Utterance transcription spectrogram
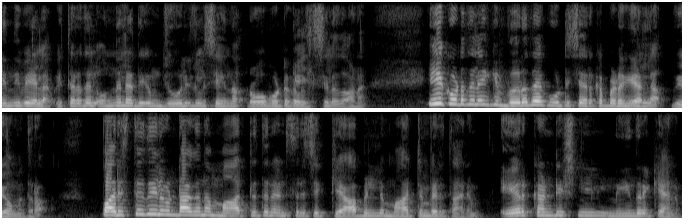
എന്നിവയെല്ലാം ഇത്തരത്തിൽ ഒന്നിലധികം ജോലികൾ ചെയ്യുന്ന റോബോട്ടുകളിൽ ചിലതാണ്. ഈ കൂട്ടത്തിലേക്ക് വെറുതെ കൂട്ടിച്ചേർക്കപ്പെടുകയല്ല വ്യോമിത്ര പരിസ്ഥിതിയിൽ ഉണ്ടാകുന്ന മാറ്റത്തിനനുസരിച്ച് ക്യാബിനിൽ മാറ്റം വരുത്താനും എയർ കണ്ടീഷനിൽ നിയന്ത്രിക്കാനും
